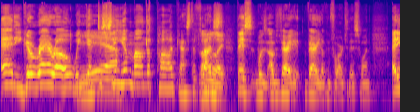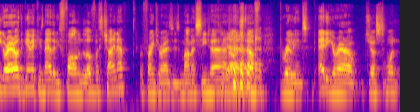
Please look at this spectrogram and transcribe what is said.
Eddie Guerrero. We get to see him on the podcast at Finally. last. This was I was very, very looking forward to this one. Eddie Guerrero, the gimmick is now that he's fallen in love with Chyna, referring to her as his mamacita and all this stuff. Brilliant. Eddie Guerrero, just one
